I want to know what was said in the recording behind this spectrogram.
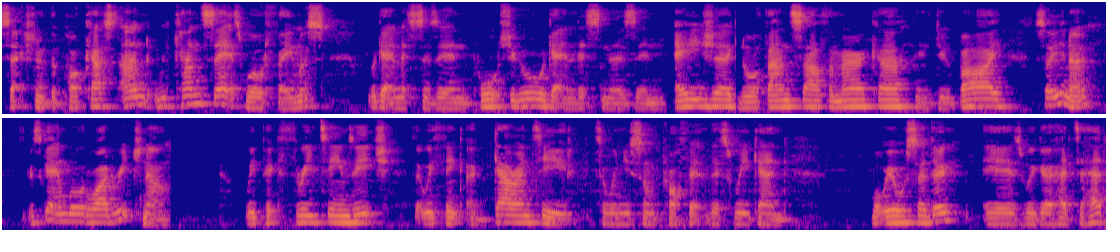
section of the podcast, and we can say it's world famous. We're getting listeners in Portugal, we're getting listeners in Asia, North and South America, in Dubai. So you know, it's getting worldwide reach now. We pick three teams each that we think are guaranteed to win you some profit this weekend. What we also do is we go head to head.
